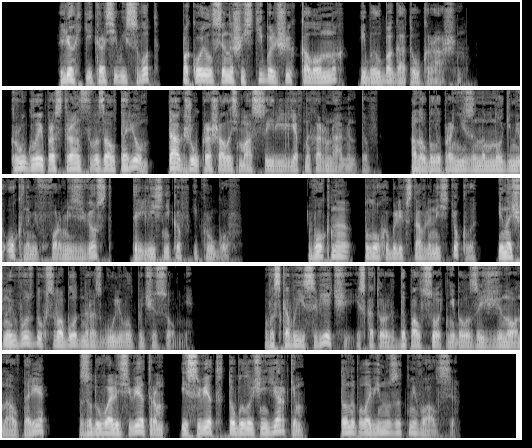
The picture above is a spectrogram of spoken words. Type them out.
Легкий красивый свод покоился на шести больших колоннах и был богато украшен. Круглое пространство за алтарем также украшалось массой рельефных орнаментов. Оно было пронизано многими окнами в форме звезд, трилистников и кругов. В окна плохо были вставлены стекла, и ночной воздух свободно разгуливал по часовне. Восковые свечи, из которых до полсотни было зажжено на алтаре, задувались ветром, и свет то был очень ярким, то наполовину затмевался.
